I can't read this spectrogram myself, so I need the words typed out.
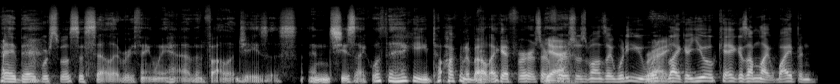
hey babe, we're supposed to sell everything we have and follow Jesus. And she's like, What the heck are you talking about? Like at first, her Yeah. first response, like, what are you what- like, are you okay? Because I'm like wiping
